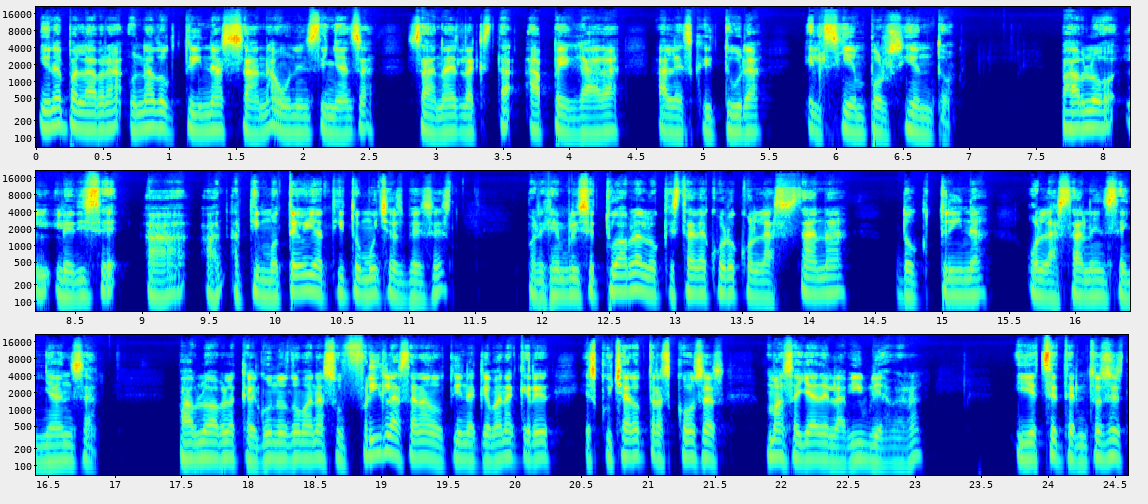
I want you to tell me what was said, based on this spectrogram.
Y una palabra, una doctrina sana, una enseñanza sana es la que está apegada a la escritura el 100%. Pablo le dice a, Timoteo y a Tito muchas veces, por ejemplo, dice, tú habla lo que está de acuerdo con la sana doctrina o la sana enseñanza. Pablo habla que algunos no van a sufrir la sana doctrina, que van a querer escuchar otras cosas más allá de la Biblia, ¿verdad? Y etcétera. Entonces,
